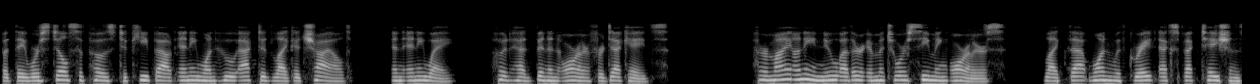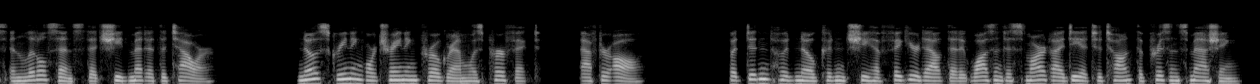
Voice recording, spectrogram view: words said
but they were still supposed to keep out anyone who acted like a child, and anyway, Hood had been an Auror for decades. Hermione knew other immature-seeming Aurors, like that one with great expectations and little sense that she'd met at the tower. No screening or training program was perfect, after all. But didn't Hood know couldn't she have figured out that it wasn't a smart idea to taunt the prison-smashing,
